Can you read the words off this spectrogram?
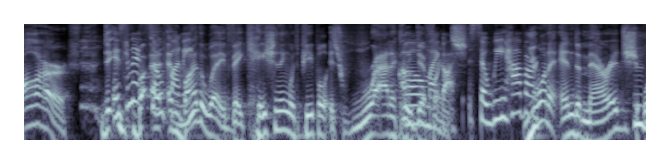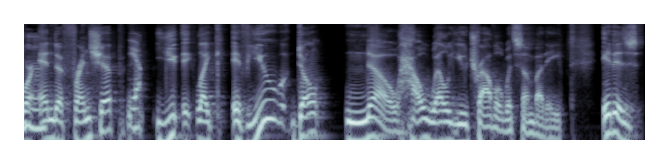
are. Isn't it so and, by the way, vacationing with people is radically oh different. Oh my gosh. So we have our, You want to end a marriage or Mhm. end a friendship? Yep. You like if you don't know how well you travel with somebody, it is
